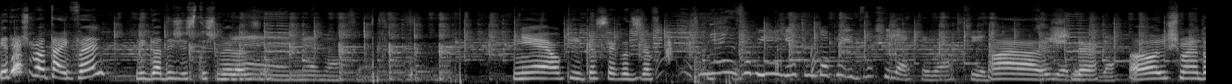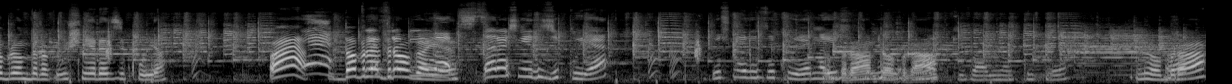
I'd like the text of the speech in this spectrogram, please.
Ja też mam tajfel. Nie gadaj, że jesteśmy razem. Nie, nie ma sensu. Nie, o kilka sekund za... Nie, zrobili jeden dobry i dwa źle chyba. Jeden. A, źle. O, już mają dobrą drogę, już nie ryzykuję. A, dobra Ja droga jest. Teraz nie ryzykuję. Już nie ryzykuję. No i Dobra, sobie dobra. matki walną tutaj. Dobra.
